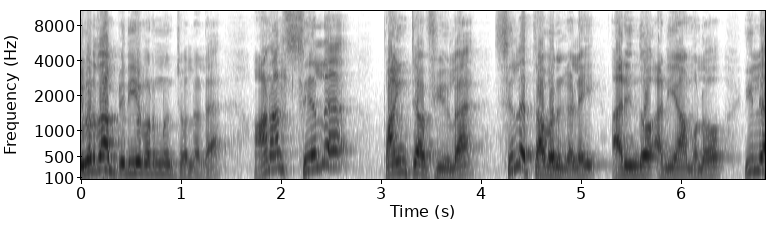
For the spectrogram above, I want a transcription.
இவர் தான் பெரியவர்னு சொல்லலை. ஆனால் சில பாயிண்ட் ஆஃப் வியூவில் சில தவறுகளை அறிந்தோ அறியாமலோ இல்லை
